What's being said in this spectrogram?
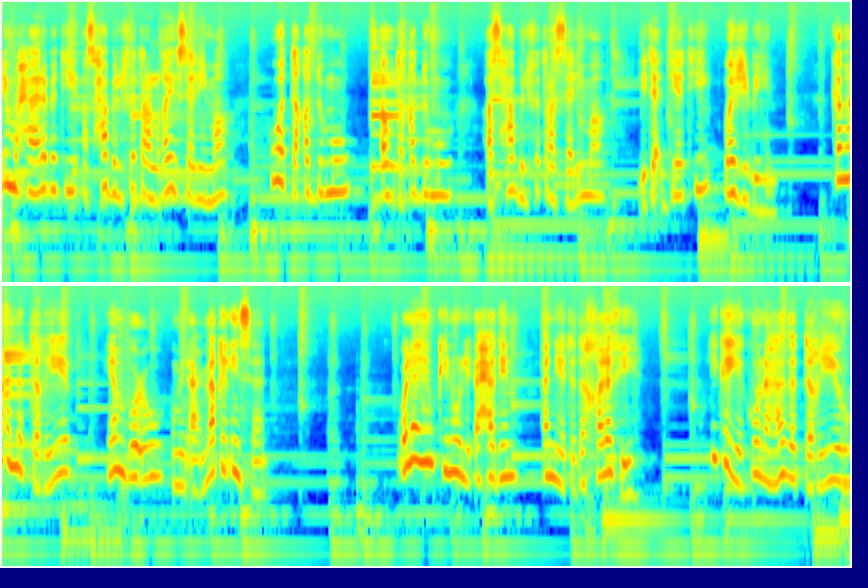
لمحاربة أصحاب الفطرة الغير سليمة هو التقدم أو تقدم أصحاب الفطرة السليمة لتأدية واجبهم كما أن التغيير ينبع من أعماق الإنسان ولا يمكن لأحد أن يتدخل فيه لكي يكون هذا التغيير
